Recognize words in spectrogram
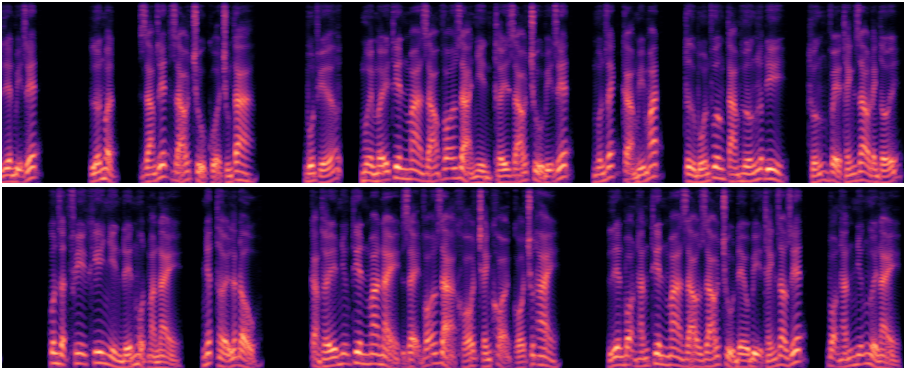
liền bị giết. Lớn mật, dám giết giáo chủ của chúng ta. Bốn phía, mười mấy thiên ma giáo võ giả nhìn thấy giáo chủ bị giết, muốn rách cả mí mắt, từ bốn phương tám hướng lướt đi, hướng về thánh giao đánh tới. Quân giật phi khi nhìn đến một màn này, nhất thời lắc đầu. Cảm thấy những thiên ma này dạy võ giả khó tránh khỏi có chút hay. Liên bọn hắn thiên ma giáo giáo chủ đều bị thánh giao giết, bọn hắn những người này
